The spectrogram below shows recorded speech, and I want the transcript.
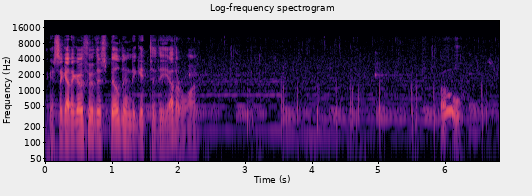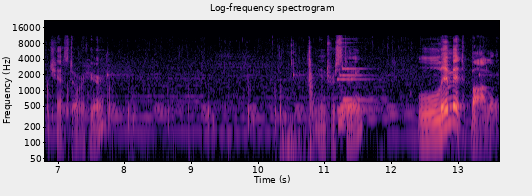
I guess I gotta go through this building to get to the other one. Oh, chest over here. Interesting. Limit bottle.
